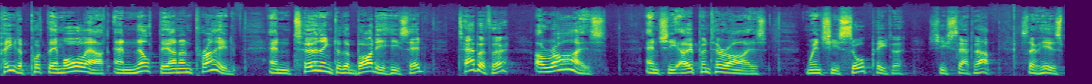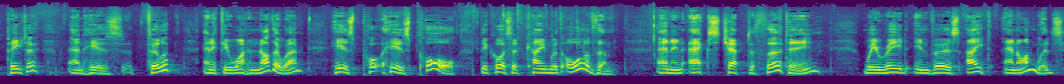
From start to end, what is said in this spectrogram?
Peter put them all out and knelt down and prayed. And turning to the body, he said, Tabitha, arise. And she opened her eyes. When she saw Peter, she sat up. So here's Peter and here's Philip. And if you want another one, here's Paul, here's Paul because it came with all of them. And in Acts chapter 13, we read in verse 8 and onwards,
